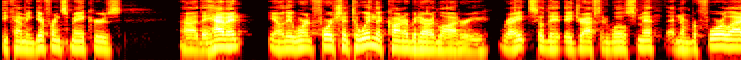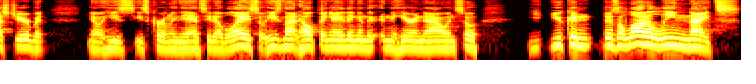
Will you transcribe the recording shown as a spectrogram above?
becoming difference makers. Uh, they haven't, you know, they weren't fortunate to win the Connor Bedard lottery, right? So they they drafted Will Smith at number four last year, but you know he's he's currently in the NCAA, so he's not helping anything in the in the here and now, and so you, can. There's a lot of lean nights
